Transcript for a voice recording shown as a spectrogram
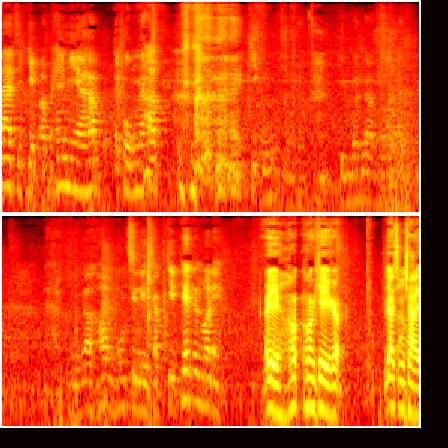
น่าจะเก็บเอาไปให้เมียครับ ไอพงนะครับ กินกินหมดแล้วนะครับนี่ก็ห้องพงศิริกับจิตรเพชรกันบ่เนี่ยเอ้ยห้องห้องเคกับ ยอดชิงชัย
